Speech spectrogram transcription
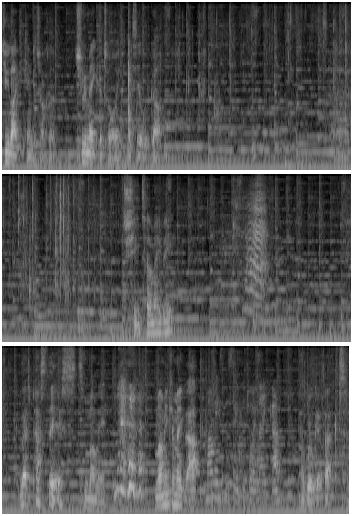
Do you like Kinder Chocolate? Should we make the toy? Let's see what we've got. Cheetah, maybe? Let's pass this to Mummy. Mummy can make that. Mummy's the super toy maker. And we'll get back to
